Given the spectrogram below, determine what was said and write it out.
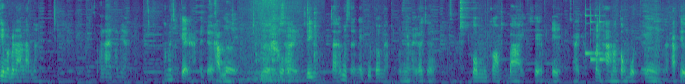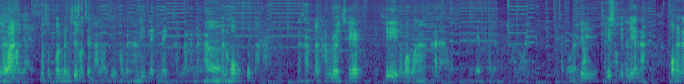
ริงๆมันเป็นร้านลับนะเพราะร้านเขาเนี่ยถ้าไม่สังเกตนะฮะไปเจอขับเลยเลยใช่จริงแต่ถ้าคุณเสิร์ชใน Google Map คุณยังไงก็เจอกลมกล่อมบายเชฟเอกใช่ครับมันพามาตรงหมุดเลยอืม นะครับอเห็นยู่แถแต่วว่า บางใหญ่ มันสมควรเป็นชื่อคอนเซ็ปต์ร้านเราจริงๆเพราะเป็นร้านที่เล็กๆครับน่ารักน่ารักเออ เหมือนโฮมคุกอะนะครับแต่ทำโดยเชฟที่ต้องบอกว่าห้าดาวอะ รงแรมดีดังใครที่ชอบอิตาเลียนนะผมแนะน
